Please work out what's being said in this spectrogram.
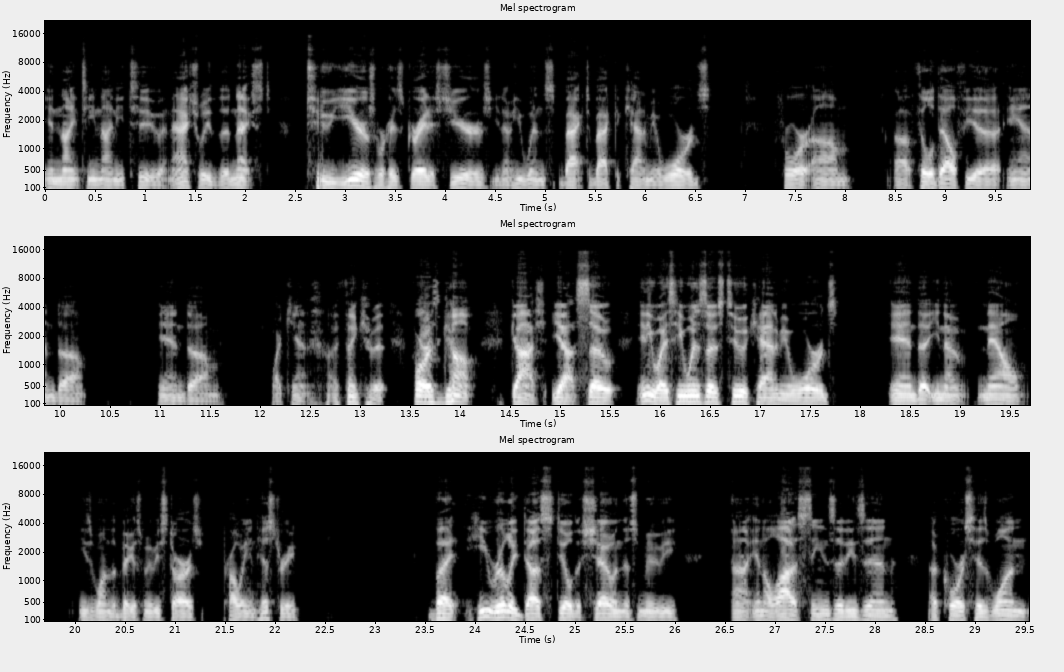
in 1992 and actually the next two years were his greatest years you know he wins back-to-back academy awards for um, uh, philadelphia and uh, and um, why can't I think of it? Forrest Gump. Gosh, yeah. So, anyways, he wins those two Academy Awards, and uh, you know now he's one of the biggest movie stars probably in history. but he really does steal the show in this movie uh, in a lot of scenes that he's in. Of course, his one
